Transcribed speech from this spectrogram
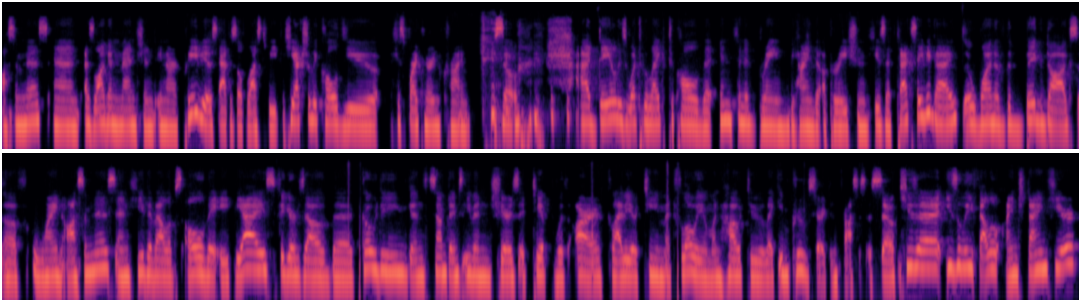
Awesomeness. And as Logan mentioned in our previous episode last week, he actually called you his partner in crime. So uh, Dale is what we like to call the infinite brain behind the operation. He's a tech savvy guy, one of the big dogs of wine awesomeness, and he develops all the APIs, figures out the coding, and sometimes even shares a tip with our Klaviyo team at Flowium on how to like improve certain processes. So he's a easily fellow Einstein here,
